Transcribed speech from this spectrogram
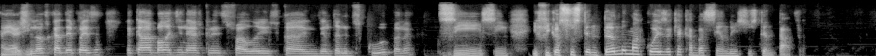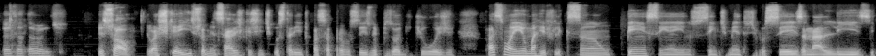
É, a gente... Senão ficar depois com aquela bola de neve que a gente falou e ficar inventando desculpa, né? Sim, sim. E fica sustentando uma coisa que acaba sendo insustentável. Exatamente. Pessoal, eu acho que é isso a mensagem que a gente gostaria de passar para vocês no episódio de hoje. Façam aí uma reflexão, pensem aí nos sentimentos de vocês, analise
